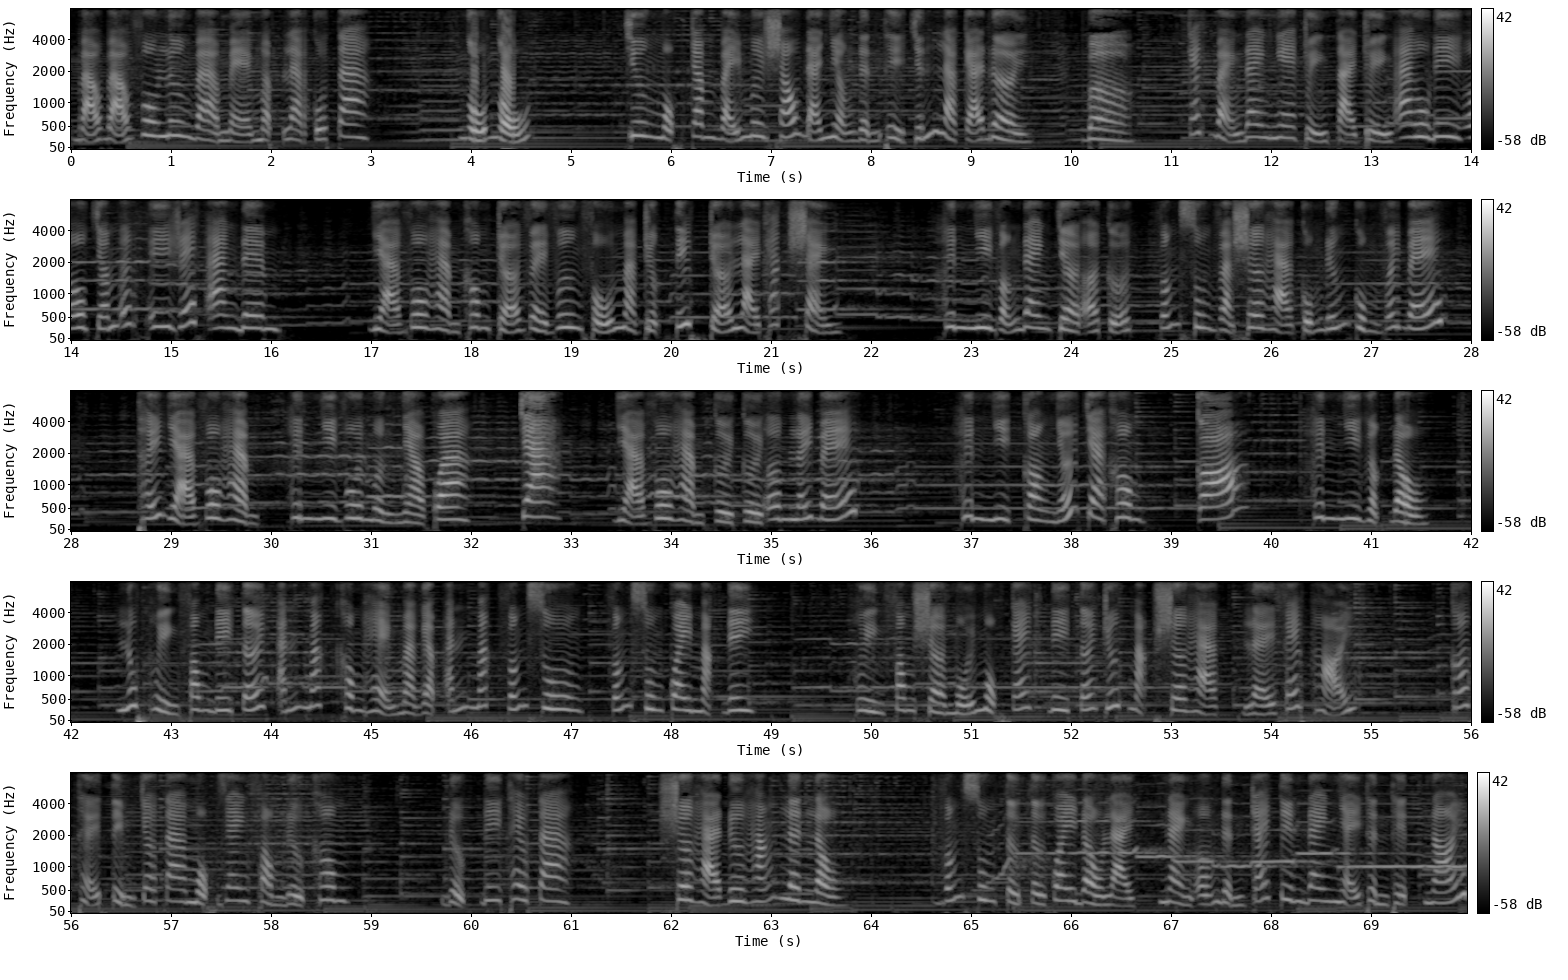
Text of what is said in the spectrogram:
Bảo bảo vô lương bà mẹ mập là của ta. Ngủ ngủ. Chương 176 đã nhận định thì chính là cả đời. Bờ. Các bạn đang nghe truyện tại truyện audio.xyz an đêm. Dạ vô hàm không trở về vương phủ mà trực tiếp trở lại khách sạn. Hình Nhi vẫn đang chờ ở cửa. Vấn Xuân và Sơ Hạ cũng đứng cùng với bé. Thấy dạ vô hàm Hình Nhi vui mừng nhào qua. Cha! Dạ vô hàm cười cười ôm lấy bé. Hình Nhi còn nhớ cha không? Có. Hình Nhi gật đầu. Lúc Huyền Phong đi tới ánh mắt không hẹn mà gặp ánh mắt Vấn Xuân Vấn Xuân quay mặt đi. Huyền Phong sờ mũi một cái đi tới trước mặt sơ hạ Lễ phép hỏi có thể tìm cho ta một gian phòng được không? Được đi theo ta. Sơ hạ đưa hắn lên lầu. Vấn Xuân từ từ quay đầu lại Nàng ổn định trái tim đang nhảy thình thịt nói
